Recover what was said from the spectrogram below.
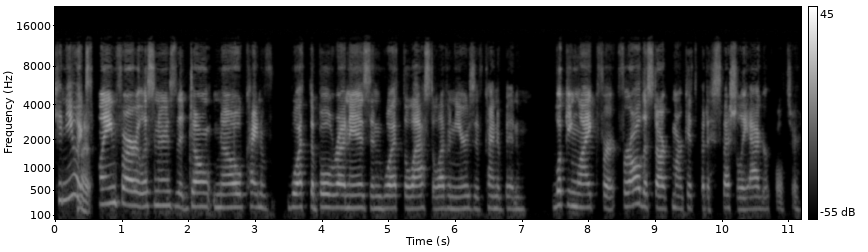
Can you explain for our listeners that don't know kind of what the bull run is and what the last 11 years have kind of been looking like for, for all the stock markets, but especially agriculture?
